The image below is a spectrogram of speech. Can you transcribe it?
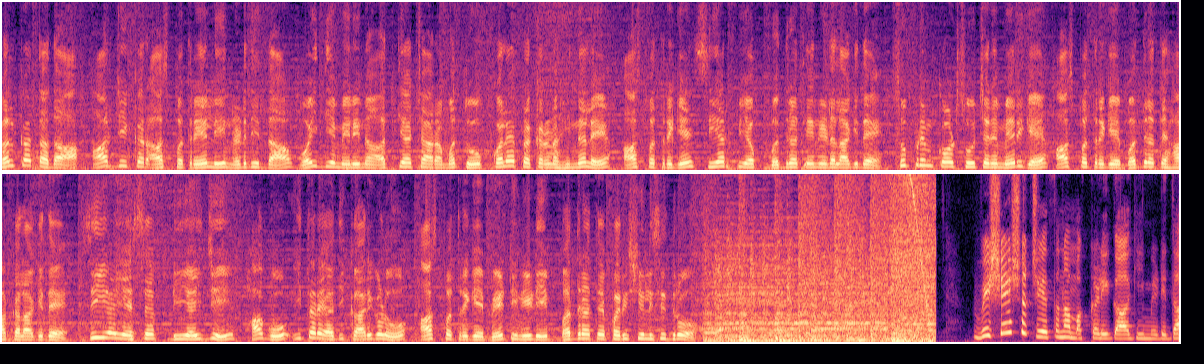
ಕಲ್ಕತ್ತಾದ ಆರ್ಜಿಕರ್ ಆಸ್ಪತ್ರೆಯಲ್ಲಿ ನಡೆದಿದ್ದ ವೈದ್ಯ ಮೇಲಿನ ಅತ್ಯಾಚಾರ ಮತ್ತು ಕೊಲೆ ಪ್ರಕರಣ ಹಿನ್ನೆಲೆ ಆಸ್ಪತ್ರೆಗೆ ಸಿಆರ್ಪಿಎಫ್ ಭದ್ರತೆ ನೀಡಲಾಗಿದೆ. ಸುಪ್ರೀಂ ಕೋರ್ಟ್ ಸೂಚನೆ ಮೇರೆಗೆ ಆಸ್ಪತ್ರೆಗೆ ಭದ್ರತೆ ಹಾಕಲಾಗಿದೆ. ಸಿಐಎಸ್ಎಫ್ ಡಿಐಜಿ ಹಾಗೂ ಇತರೆ ಅಧಿಕಾರಿಗಳು ಆಸ್ಪತ್ರೆಗೆ ಭೇಟಿ ನೀಡಿ ಭದ್ರತೆ ಪರಿಶೀಲಿಸಿದ್ರು. ವಿಶೇಷ ಚೇತನ ಮಕ್ಕಳಿಗಾಗಿ ಮಿಡಿದ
